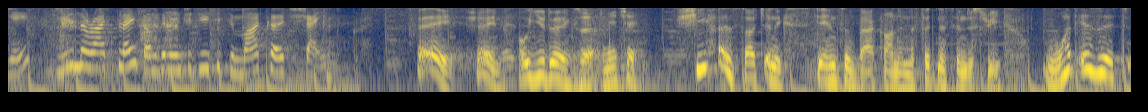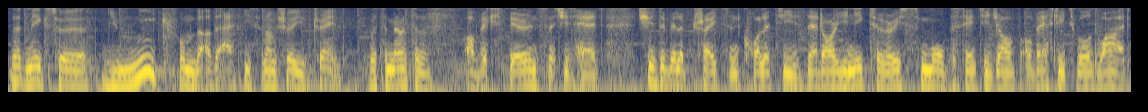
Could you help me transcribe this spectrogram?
Yes, you're in the right place. I'm going to introduce you to my coach, Shane. Hey, Shane, how are you doing? Good to meet you. She has such an extensive background in the fitness industry. What is it that makes her unique from the other athletes that I'm sure you've trained? With the amount of, of experience that she's had, she's developed traits and qualities that are unique to a very small percentage of, of athletes worldwide.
